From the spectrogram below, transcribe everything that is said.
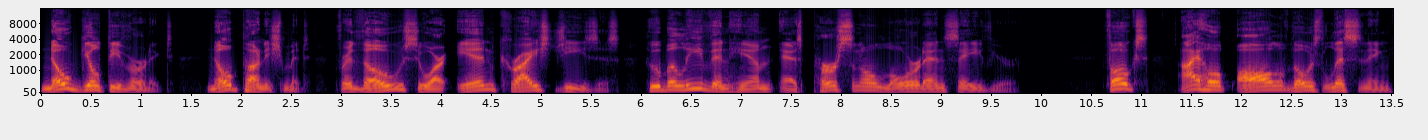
no guilty verdict, no punishment for those who are in Christ Jesus, who believe in him as personal Lord and Savior. Folks, I hope all of those listening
